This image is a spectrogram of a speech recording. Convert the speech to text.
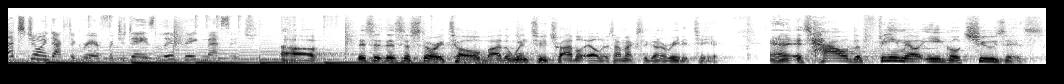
Let's join Dr. Grier for today's Live Big message. Uh, this, is, this is a story told by the Wintu tribal elders. I'm actually going to read it to you. And it's how the female eagle chooses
